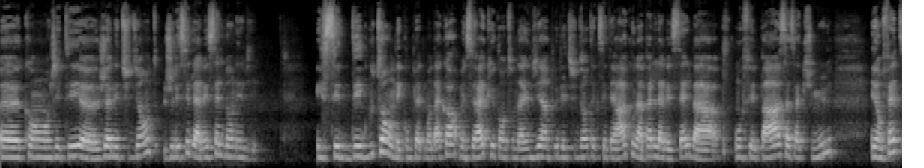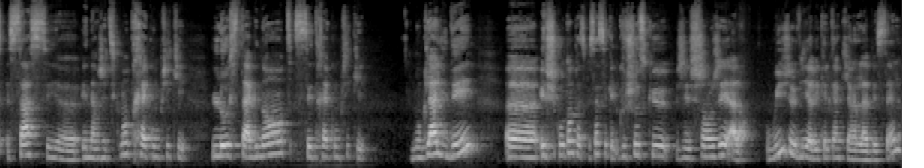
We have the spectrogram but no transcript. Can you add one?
euh, quand j'étais euh, jeune étudiante, je laissais de la vaisselle dans l'évier. Et c'est dégoûtant, on est complètement d'accord, mais c'est vrai que quand on a une vie un peu d'étudiante, etc., qu'on n'a pas de la vaisselle, bah on fait pas, ça s'accumule. Et en fait, ça c'est énergétiquement très compliqué. L'eau stagnante, c'est très compliqué. Donc là, l'idée, et je suis contente parce que ça c'est quelque chose que j'ai changé. Alors oui, je vis avec quelqu'un qui a un lave-vaisselle,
